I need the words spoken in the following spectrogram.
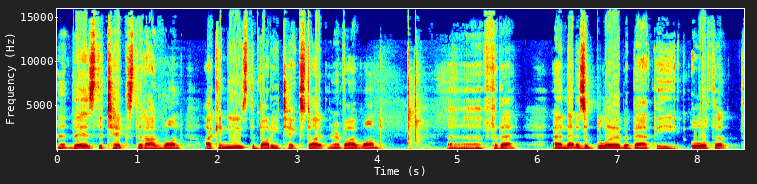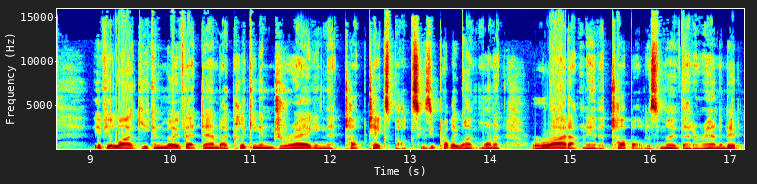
Now there's the text that I want. I can use the body text opener if I want uh, for that. And that is a blurb about the author. If you like, you can move that down by clicking and dragging that top text box because you probably won't want it right up near the top. I'll just move that around a bit.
